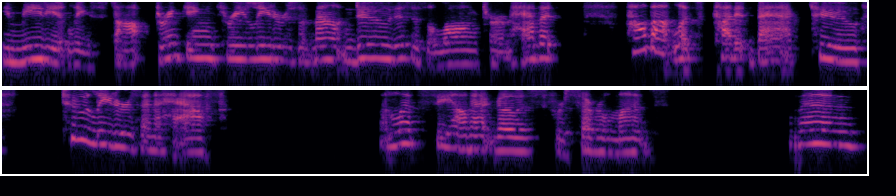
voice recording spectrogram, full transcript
immediately stop drinking three liters of Mountain Dew. This is a long-term habit. How about let's cut it back to two liters and a half and let's see how that goes for several months. Then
